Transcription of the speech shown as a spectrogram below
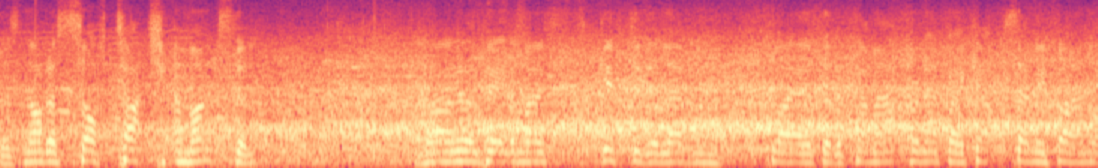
There's not a soft touch amongst them. They'll be the most gifted 11 players that have come out for an FA Cup semi-final.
